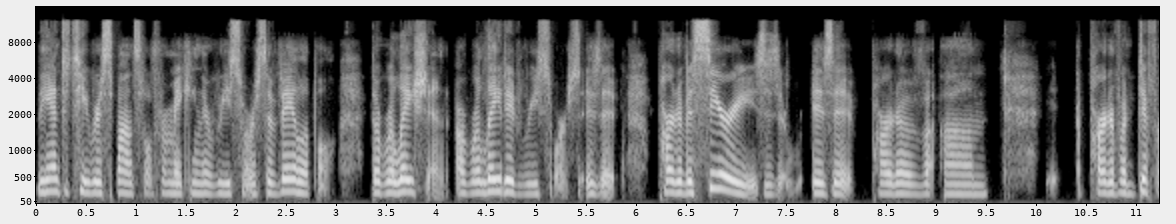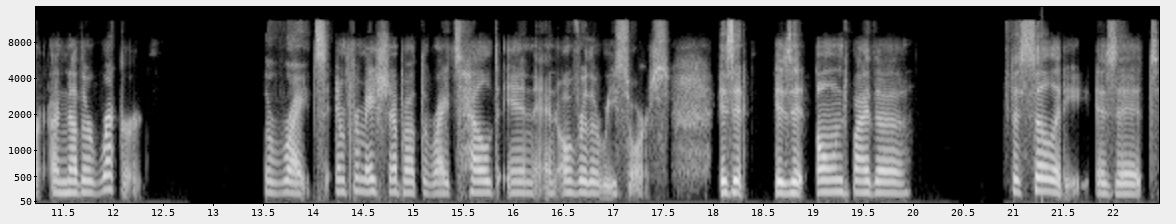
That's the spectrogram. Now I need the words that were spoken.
the entity responsible for making the resource available, the relation, a related resource. Is it part of a series? Is it is it part of um, part of a different another record? The rights, information about the rights held in and over the resource. Is it is it owned by the facility? Is it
